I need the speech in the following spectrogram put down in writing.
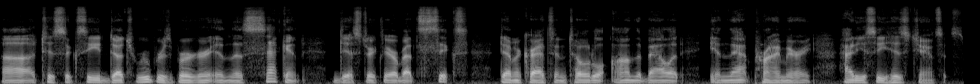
uh, to succeed Dutch Ruppersberger in the second district. There are about six Democrats in total on the ballot in that primary. How do you see his chances?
